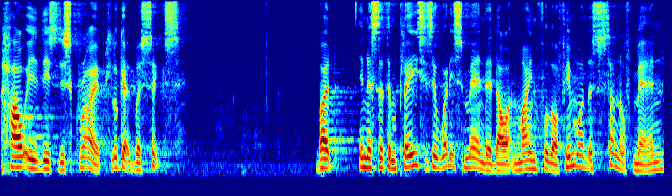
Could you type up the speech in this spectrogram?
how it is described, look at verse 6. But in a certain place, he said, What is man that thou art mindful of him, or the Son of Man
